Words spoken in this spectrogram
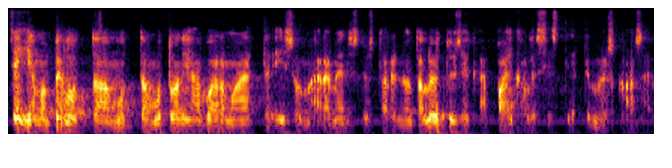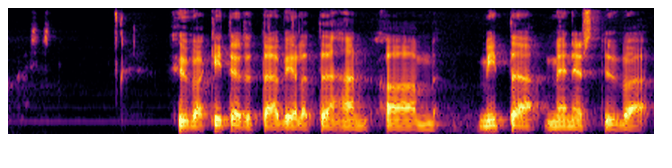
se hieman pelottaa, mutta, mutta on ihan varmaa, että iso määrä menestystarinoita löytyy sekä paikallisesti että myös kansainvälisesti. Hyvä. Kiteytetään vielä tähän, mitä menestyvä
